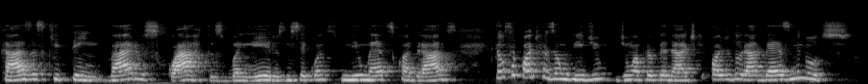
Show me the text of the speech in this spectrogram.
Casas que têm vários quartos, banheiros, não sei quantos mil metros quadrados. Então, você pode fazer um vídeo de uma propriedade que pode durar 10 minutos.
